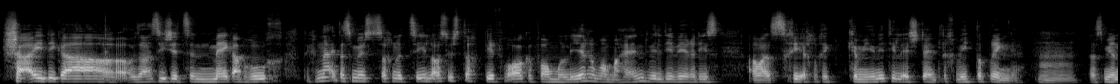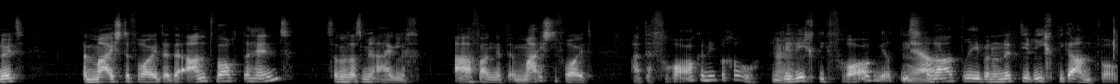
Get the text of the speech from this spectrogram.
Scheidung an. Das ist jetzt ein mega Bruch. Ich denke, Nein, das müsste doch nicht sein. Lass uns doch die Fragen formulieren, die wir haben, weil die werden uns auch als kirchliche Community letztendlich weiterbringen. Dass wir nicht am meisten Freude an den Antworten haben, sondern dass wir eigentlich anfangen, am meisten Freude an den Fragen bekommen. Die richtige Frage wird uns Ja. vorantreiben und nicht die richtige Antwort.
